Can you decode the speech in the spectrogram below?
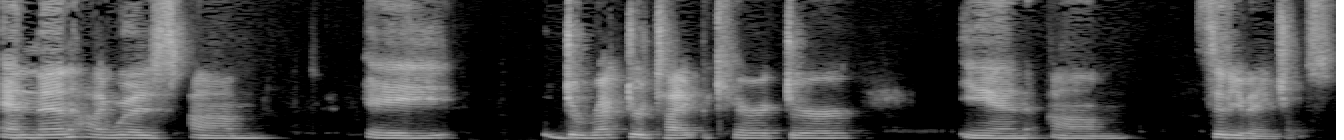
And then I was um, a director type character in um, City of Angels.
